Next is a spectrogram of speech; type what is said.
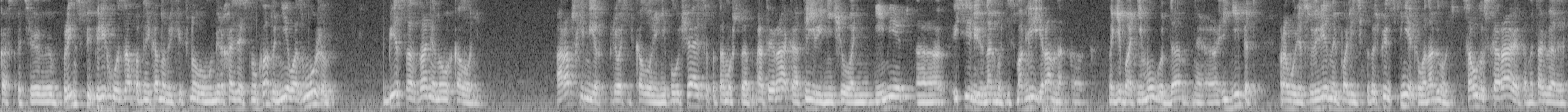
как сказать, э, в принципе, переход западной экономики к новому мирохозяйственному укладу невозможен без создания новых колоний. Арабский мир превратить в колонии не получается, потому что от Ирака, от Ливии ничего не имеют. Э, и Сирию нагнуть не смогли, Иран э, нагибать не могут. Да? Египет проводит суверенную политику. То есть, в принципе, некого нагнуть. Саудовская Аравия там, и так далее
